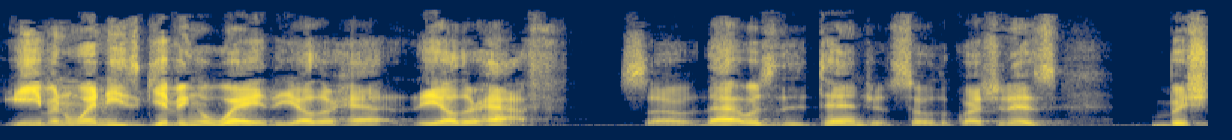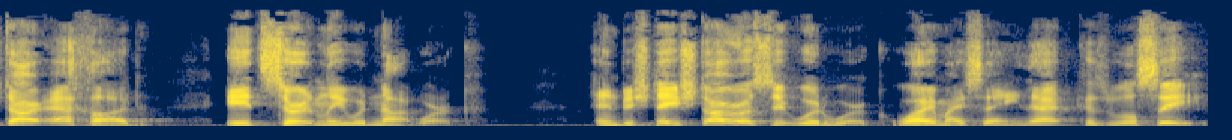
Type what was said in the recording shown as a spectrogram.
Even when he's giving away the other half, the other half. So that was the tangent. So the question is, bishtar echad, it certainly would not work. And bishnei shtaros, it would work. Why am I saying that? Because we'll see.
